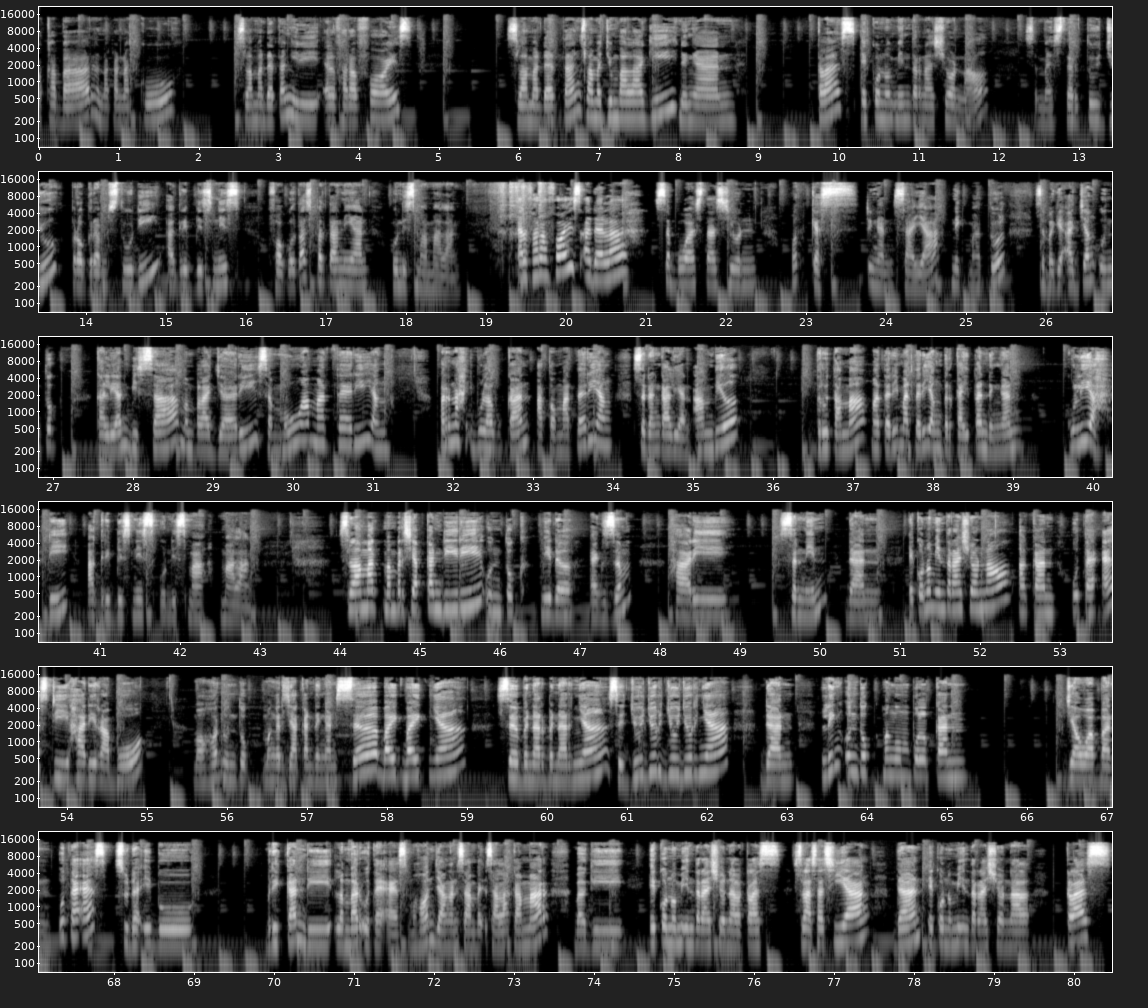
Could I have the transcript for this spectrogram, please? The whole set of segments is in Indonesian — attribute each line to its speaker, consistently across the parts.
Speaker 1: apa kabar anak-anakku? Selamat datang di Elvara Voice. Selamat datang, selamat jumpa lagi dengan kelas Ekonomi Internasional semester 7 program studi Agribisnis Fakultas Pertanian Unisma Malang. Elvara Voice adalah sebuah stasiun podcast dengan saya Nikmatul sebagai ajang untuk kalian bisa mempelajari semua materi yang pernah Ibu lakukan atau materi yang sedang kalian ambil, terutama materi-materi yang berkaitan dengan kuliah di Agribisnis Unisma Malang. Selamat mempersiapkan diri untuk middle exam hari Senin dan ekonomi internasional akan UTS di hari Rabu Mohon untuk mengerjakan dengan sebaik-baiknya, sebenar-benarnya, sejujur-jujurnya, dan link untuk mengumpulkan jawaban UTS sudah Ibu berikan di lembar UTS. Mohon jangan sampai salah kamar bagi ekonomi internasional kelas Selasa siang dan ekonomi internasional kelas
